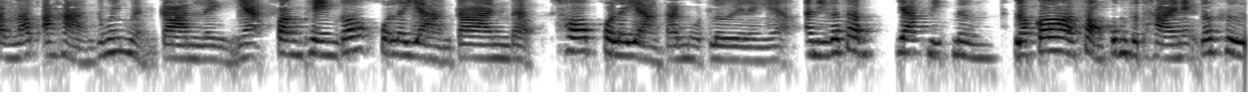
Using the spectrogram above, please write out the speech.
สำหรับอาหารก็ไม่เหมือนกันอะไรอย่างเงี้ย ฟังเพลงก็คนละอย่างกันแบบชอบคนละอย่างกันหมดเลยอะไรเงี้ย อันนี้ก็จะยากนิดนึง แล้วก็สองกลุ่มสุดท้ายเนี่ยก็คือ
